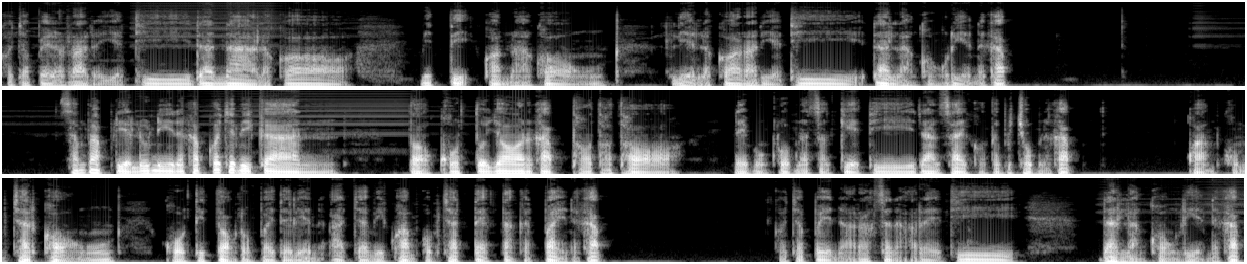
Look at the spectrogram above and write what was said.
ก็จะเป็นรายละเอียดที่ด้านหน้าแล้วก็มิติความหนาของเหรียญแล้วก็รายละเอียดที่ด้านหลังของเหรียญนะครับสำหรับเหรียญรุ่นนี้นะครับก็จะมีการต่อโคดตัวย่อนะครับททท ในวงกลมนะสังเกตที่ด้านซ้ายของท่านผู้ชมนะครับ ความคมชัดของโค้ดที่ตอกลงไปแต่เหรียญอาจจะมีความคมชัดแตกต่างกันไปนะครับ ก็จะเป็นลักษณะอะไรที่ด้านหลังของเหรียญนะครับ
